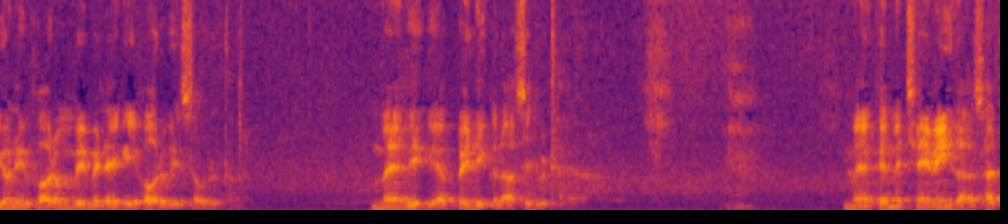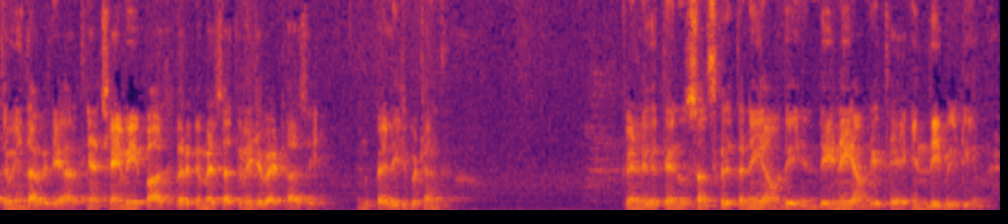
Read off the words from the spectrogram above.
ਯੂਨੀਫਾਰਮ ਵੀ ਮਿਲੇਗੀ, ਹੋਰ ਵੀ ਸਹੂਲਤਾਂ। ਮੈਂ ਵੀ ਗਿਆ, ਪਹਿਲੀ ਕਲਾਸ ਵਿੱਚ ਬਿਠਾਇਆ। ਮੈਂ ਕਿ ਮੈਂ 6ਵੀਂ ਦਾ 7ਵੀਂ ਦਾ ਵਿਦਿਆਰਥੀਆਂ 6ਵੀਂ ਪਾਸ ਕਰਕੇ ਮੈਂ 7ਵੀਂ 'ਚ ਬੈਠਾ ਸੀ। ਇਹਨੂੰ ਪਹਿਲੀ 'ਚ ਬਿਠਾਉਂਦਾ ਕਹਿਣ ਲੱਗੇ ਤੈਨੂੰ ਸੰਸਕ੍ਰਿਤ ਨਹੀਂ ਆਉਂਦੀ, ਹਿੰਦੀ ਨਹੀਂ ਆਉਂਦੀ ਥੇ ਹਿੰਦੀ ਮੀਡੀਅਮ ਹੈ।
